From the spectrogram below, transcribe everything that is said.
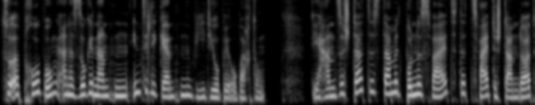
zur Erprobung einer sogenannten intelligenten Videobeobachtung. Die Hansestadt ist damit bundesweit der zweite Standort,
